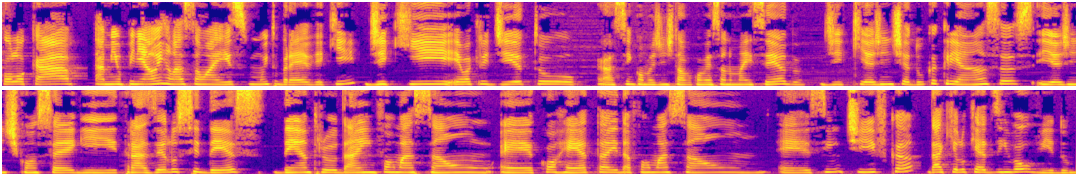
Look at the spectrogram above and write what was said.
colocar a minha opinião em relação a isso muito breve aqui, de que eu acredito, assim como a gente estava conversando mais cedo, de que a gente educa crianças e a gente consegue trazer lucidez dentro da informação é, correta e da formação é, científica daquilo que é desenvolvido.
